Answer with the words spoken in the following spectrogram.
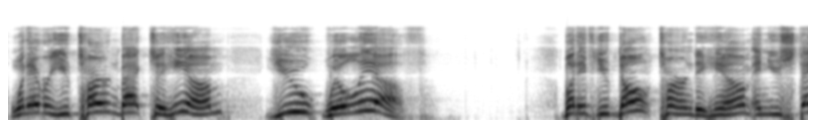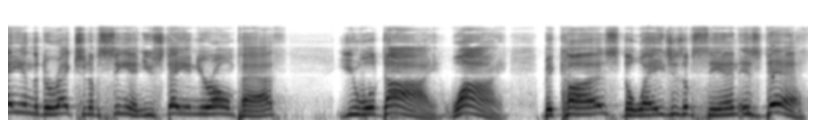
whenever you turn back to Him, you will live. But if you don't turn to Him and you stay in the direction of sin, you stay in your own path, you will die. Why? because the wages of sin is death.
